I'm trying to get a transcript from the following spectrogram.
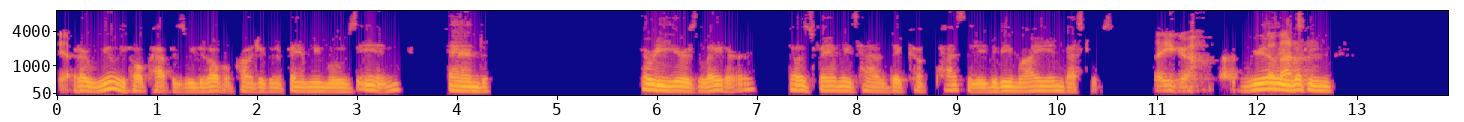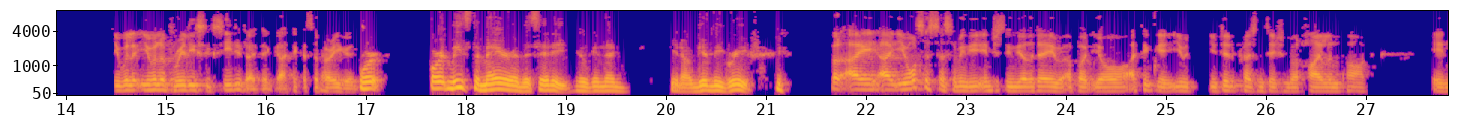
yeah. that I really hope happens, we develop a project and a family moves in, and 30 years later, those families have the capacity to be my investors. There you go. really looking. You will you will have really succeeded. I think. I think it's a very good. Or or at least the mayor of the city who can then you know give me grief. but I, uh, you also said something interesting the other day about your. I think you you did a presentation about Highland Park in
